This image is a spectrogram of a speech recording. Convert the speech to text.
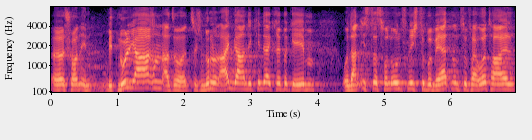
äh, schon mit null Jahren, also zwischen null und einem Jahr, in die Kinderkrippe geben. Und dann ist das von uns nicht zu bewerten und zu verurteilen.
